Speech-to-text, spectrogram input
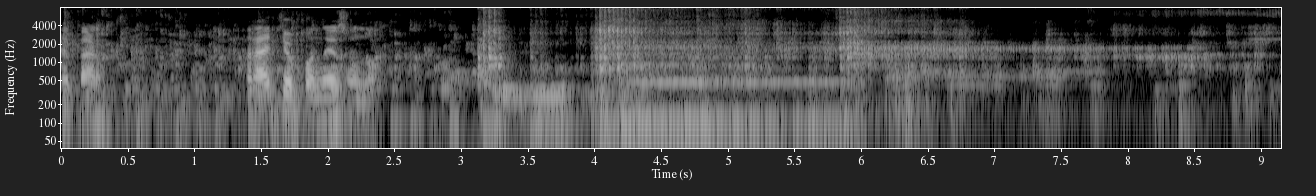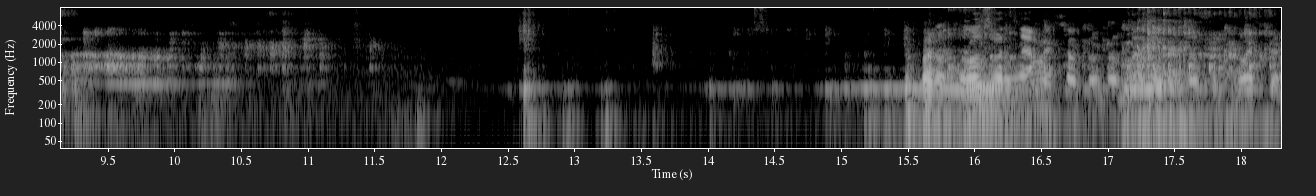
Тепер третю понижену. Тепер розвернемося, тут досить проще.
